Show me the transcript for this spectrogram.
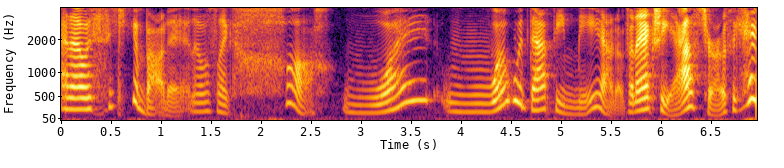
And I was thinking about it and I was like, huh, what what would that be made out of? And I actually asked her, I was like, hey,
